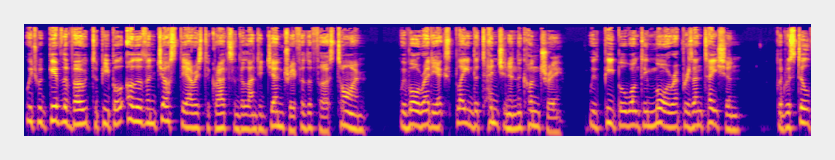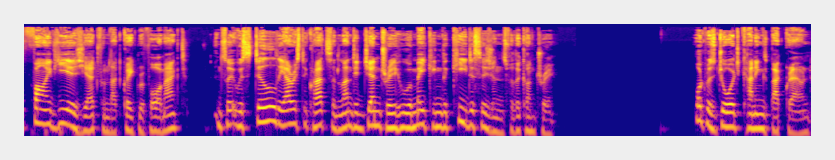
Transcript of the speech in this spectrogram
which would give the vote to people other than just the aristocrats and the landed gentry for the first time. We've already explained the tension in the country, with people wanting more representation, but we're still five years yet from that Great Reform Act, and so it was still the aristocrats and landed gentry who were making the key decisions for the country. What was George Canning's background?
